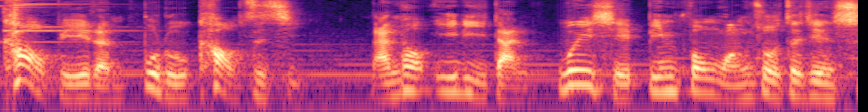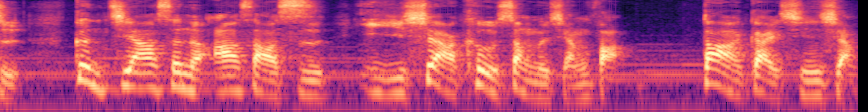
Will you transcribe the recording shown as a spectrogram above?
靠别人不如靠自己。然后，伊利丹威胁冰封王座这件事，更加深了阿萨斯以下克上的想法。大概心想：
